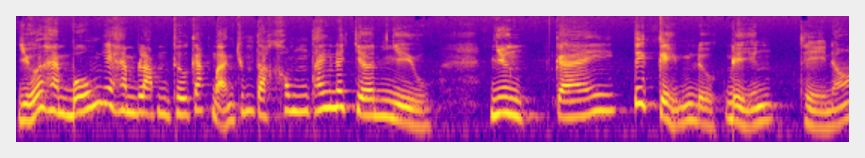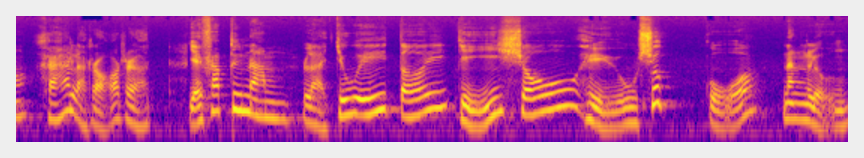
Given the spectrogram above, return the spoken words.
giữa 24 với 25 thưa các bạn, chúng ta không thấy nó trên nhiều, nhưng cái tiết kiệm được điện thì nó khá là rõ rệt. Giải pháp thứ năm là chú ý tới chỉ số hiệu suất của năng lượng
